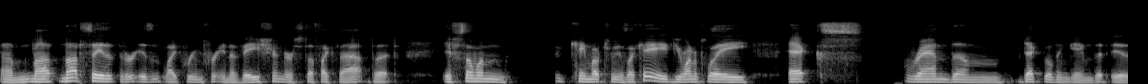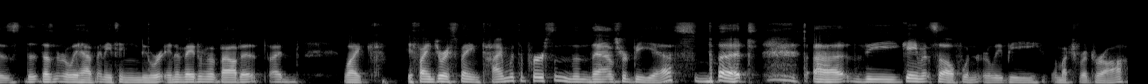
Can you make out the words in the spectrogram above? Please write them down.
Um, not not to say that there isn't like room for innovation or stuff like that, but if someone came up to me and was like, "Hey, do you want to play X random deck building game that is that doesn't really have anything new or innovative about it?" I'd like if I enjoy spending time with the person, then the answer would be yes. But uh, the game itself wouldn't really be much of a draw.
